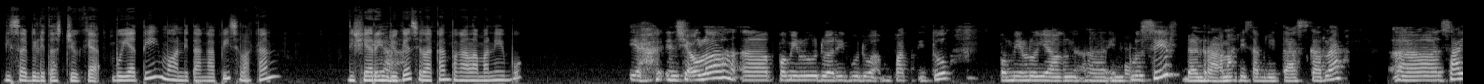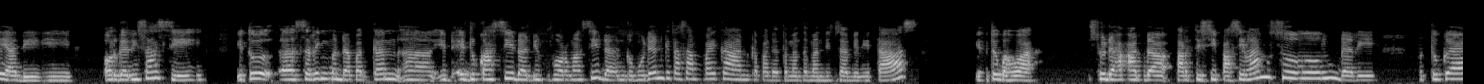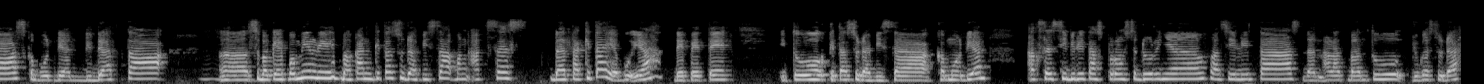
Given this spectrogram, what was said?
disabilitas juga? Bu Yati, mohon ditanggapi, silakan. Di sharing ya. juga silakan pengalaman Ibu. Ya, insya Allah uh, pemilu 2024 itu pemilu yang uh, inklusif dan ramah disabilitas karena uh, saya di organisasi itu uh, sering mendapatkan uh, edukasi dan informasi dan kemudian kita sampaikan kepada teman-teman disabilitas itu bahwa sudah ada partisipasi langsung dari petugas kemudian didata uh, sebagai pemilih bahkan kita sudah bisa mengakses data kita ya Bu ya. DPT itu kita sudah bisa. Kemudian aksesibilitas prosedurnya fasilitas dan alat bantu juga sudah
